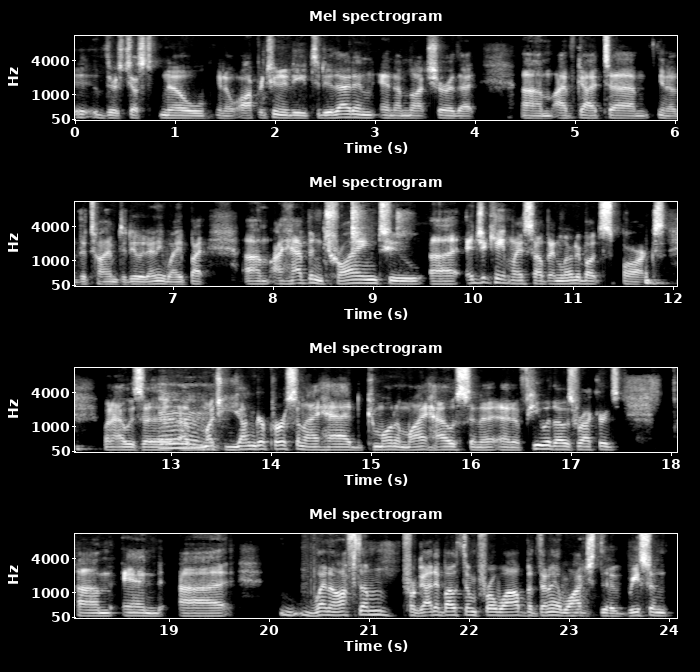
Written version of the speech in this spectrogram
there's just no you know opportunity to do that, and and I'm not sure that um, I've got um, you know the time to do it anyway. But um, I have been trying to uh, educate myself and learn about Sparks. When I was a, mm. a much younger person, I had "Come On to My House" and a, and a few of those records, um, and uh, went off them, forgot about them for a while. But then I mm-hmm. watched the recent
